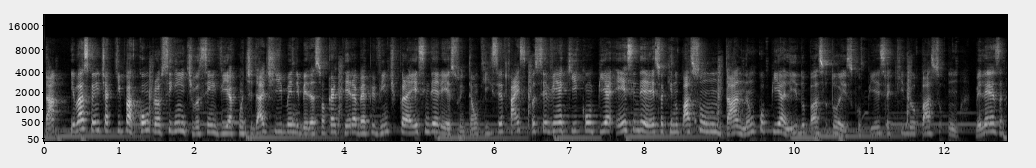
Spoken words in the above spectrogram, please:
tá? E basicamente aqui para compra é o seguinte, você envia a quantidade de BNB da sua carteira BEP20 para esse endereço. Então o que, que você faz? Você vem aqui e copia esse endereço aqui no passo 1, tá? Não copia ali do passo 2, copia esse aqui do passo 1, beleza?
